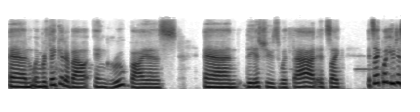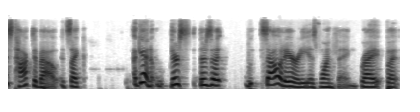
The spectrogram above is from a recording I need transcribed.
And when we're thinking about in group bias and the issues with that, it's like, it's like what you just talked about. It's like, again, there's there's a solidarity is one thing, right? But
